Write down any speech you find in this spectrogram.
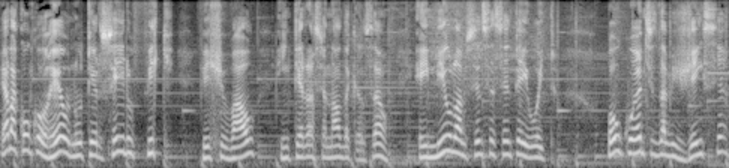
Ela concorreu no terceiro FIC, Festival Internacional da Canção, em 1968, pouco antes da vigência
